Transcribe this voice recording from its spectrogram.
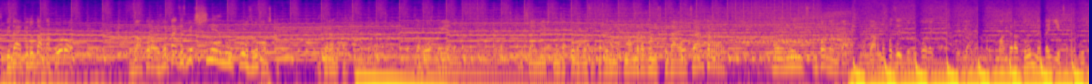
Спідає під удар на хору. Богдан Хора розвертається з м'ячем. і Повз Виновський. Китеренко. Загострює. Включає м'яч не заходить. 21 номер команди разом скидає у центр. Антоненка. Ударну позицію виходить 9 номер команди Радун. Не дається пробути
